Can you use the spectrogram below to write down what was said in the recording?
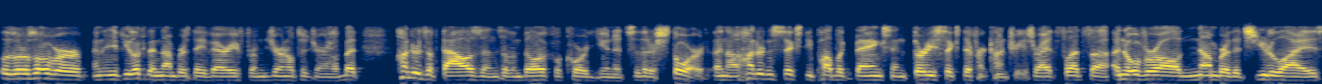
there's over, and if you look at the numbers, they vary from journal to journal, but hundreds of thousands of umbilical cord units that are stored in 160 public banks in 36 different countries, right? So that's a, an overall number that's utilized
